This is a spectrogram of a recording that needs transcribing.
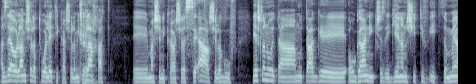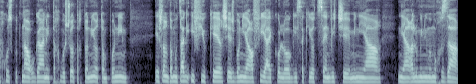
אז זה העולם של הטואלטיקה, של המקלחת, כן. מה שנקרא, של השיער, של הגוף. יש לנו את המותג אה, אורגניק, שזה היגיינה נשית טבעית, זה 100% כותנה אורגנית, תחבושות, תחתוניות, טמפונים. יש לנו את המותג If You Care, שיש בו נייר אפייה אקולוגי, שקיות סנדוויץ' אה, מנייר, נייר אלומיניום ממוחזר.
